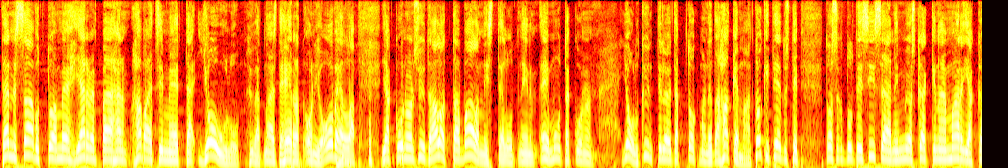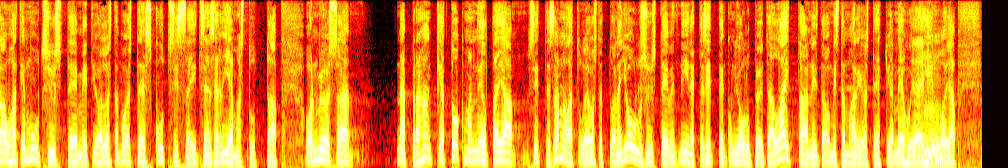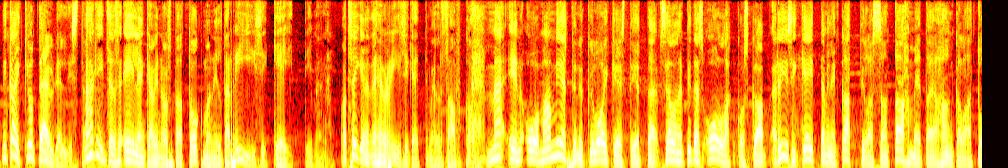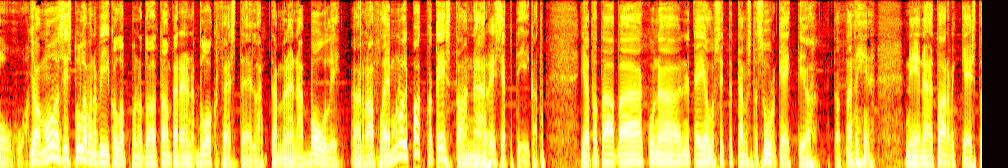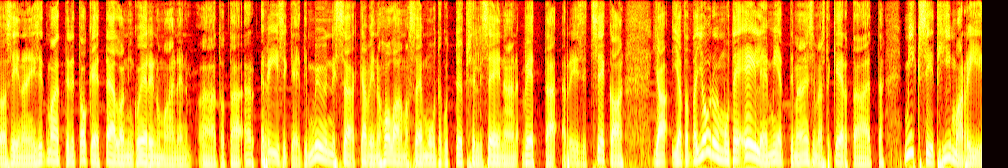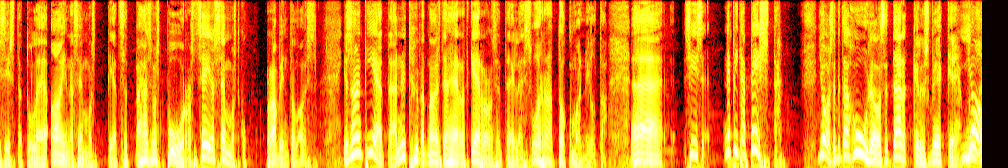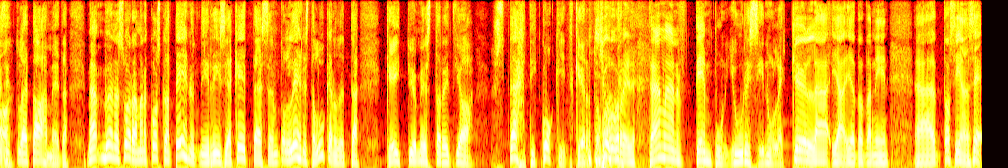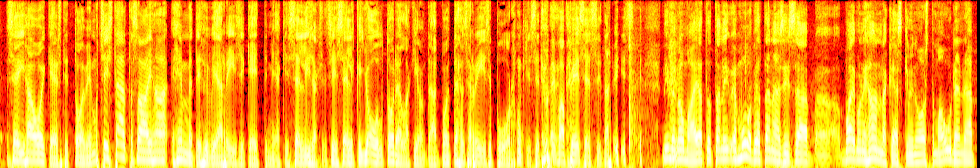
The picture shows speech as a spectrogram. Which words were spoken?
Tänne saavuttuamme Järvenpäähän havaitsimme, että joulu, hyvät naiset ja herrat, on jo ovella. Ja kun on syytä aloittaa valmistelut, niin ei muuta kuin joulukynttilöitä Tokmanilta hakemaan. Toki tietysti tuossa kun tultiin sisään, niin myös kaikki nämä marjakauhat ja muut systeemit, joilla sitä voi sitten skutsissa itseensä riemastuttaa, on myös äh, näppärä hankkia Tokmannilta ja sitten samalla tulee ostettua ne joulusysteemit niin, että sitten kun joulupöytään laittaa niitä omista marjoista tehtyjä mehuja ja mm. hilloja, mm. niin kaikki on täydellistä. Mäkin itse asiassa eilen kävin ostaa Tokmanilta riisikeittimen. Oletko ikinä tehnyt riisikeittimellä safkaa? Mä en oo. Mä oon miettinyt kyllä oikeasti, että sellainen pitäisi olla, koska riisikeittäminen kattilassa on tahmeita ja hankalaa touhua. Joo, mulla on siis tulevana viikonloppuna tuolla Tampereen Blockfesteillä tämmönen bowli rafla ja mun oli pakko testaa nämä reseptiikat. Ja tota, kun nyt ei ollut sitten tämmöistä suurkeittiö tota niin, niin tarvikkeistoa siinä, niin sitten mä ajattelin, että okei, täällä on niinku erinomainen ää, tota, riisikeiti myynnissä, kävin holaamassa ja muuta kuin töpseli seinään vettä, riisit sekaan. Ja, ja tota, jouduin muuten eilen miettimään ensimmäistä kertaa, että miksi siitä himariisistä tulee aina semmoista, tiedätkö, vähän semmoista puurosta. Se ei ole semmoista kuin ravintoloissa. Ja sain tietää, nyt hyvät naiset ja herrat, kerron se teille suoraan Tokmanilta. Ää, siis ne pitää pestä. Joo, se pitää huuhdella se tärkkelysveke, Joo. muuten sitten tulee tahmeita. Mä myönnän suoraan, mä en ole koskaan tehnyt niin riisiä keittäessä, mutta olen lehdestä lukenut, että keittiömestarit ja tähtikokit kertovat juuri. tämän tempun juuri sinulle. Kyllä, ja, ja tota niin, ää, tosiaan se, se ihan oikeasti toimii. Mutta siis täältä saa ihan hemmetin hyviä riisikeittimiäkin sen lisäksi. Siis, eli joulu todellakin on tämä. Voit tehdä sen riisipuuronkin, sit, kun ei vaan pese sitä riisiä. Nimenomaan. Ja, tota, niin, ja mulla on vielä tänään siis ää, vaimoni Hanna käski minua ostamaan uuden ää,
